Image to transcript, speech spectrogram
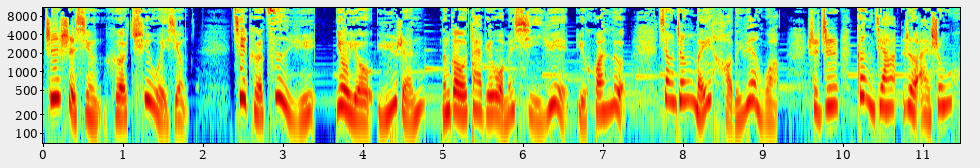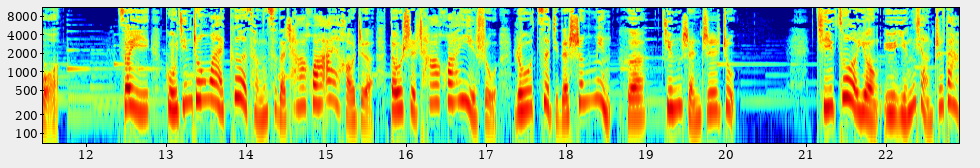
知识性和趣味性，既可自娱。又有愚人能够带给我们喜悦与欢乐，象征美好的愿望，使之更加热爱生活。所以，古今中外各层次的插花爱好者都是插花艺术如自己的生命和精神支柱，其作用与影响之大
